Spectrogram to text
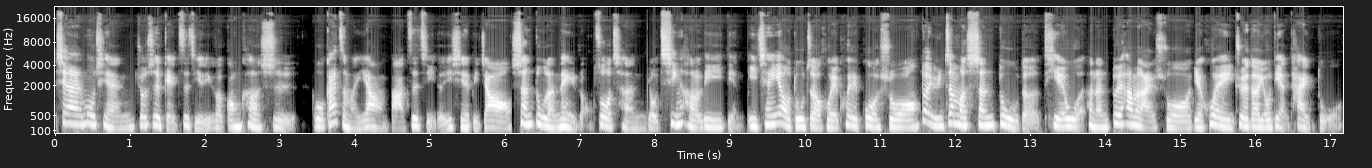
现在目前就是给自己的一个功课是。我该怎么样把自己的一些比较深度的内容做成有亲和力一点？以前也有读者回馈过说，对于这么深度的贴文，可能对他们来说也会觉得有点太多。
